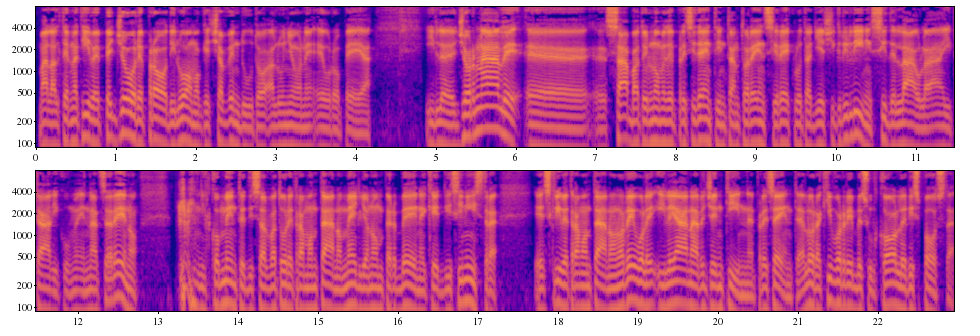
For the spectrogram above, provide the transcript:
Ma l'alternativa è peggiore, Prodi, l'uomo che ci ha venduto all'Unione Europea. Il giornale, eh, sabato il nome del Presidente, intanto Renzi recluta 10 grillini, sì dell'Aula Italicum e Nazareno, il commento è di Salvatore Tramontano, meglio non per bene che di sinistra, e scrive Tramontano, onorevole Ileana Argentin, presente, allora chi vorrebbe sul colle? Risposta,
